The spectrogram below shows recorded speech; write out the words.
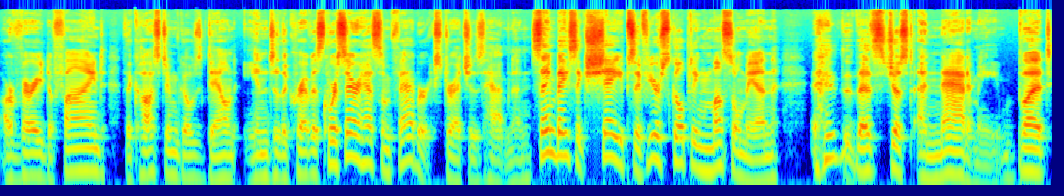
are very defined. The costume goes down into the crevice. Corsair has some fabric stretches happening. Same basic shapes. If you're sculpting muscle men, that's just anatomy. But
